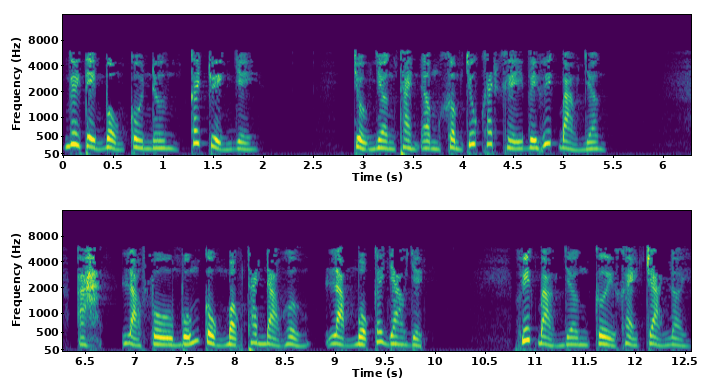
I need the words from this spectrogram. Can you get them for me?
ngươi tìm bụng cô nương có chuyện gì? Chủ nhân thành âm không chút khách khí với huyết bào nhân. À, Lão Phu muốn cùng một thanh đạo hữu làm một cái giao dịch. Huyết bào nhân cười khẽ trả lời.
